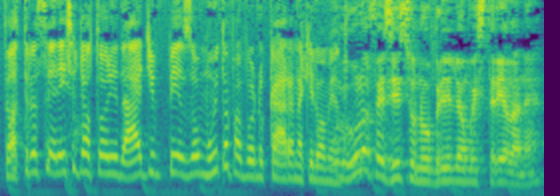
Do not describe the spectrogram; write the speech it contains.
Então a transferência de autoridade pesou muito a favor do cara naquele momento. O Lula fez isso no Brilha Uma Estrela, né?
